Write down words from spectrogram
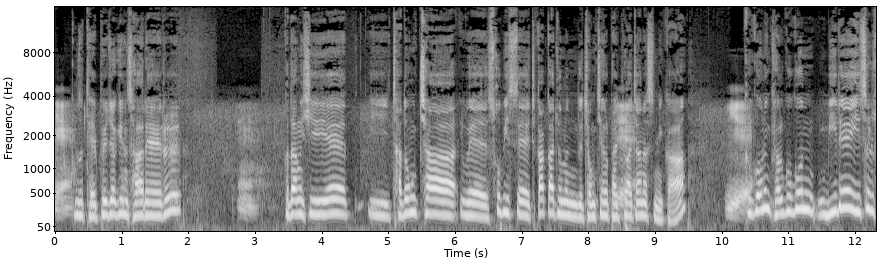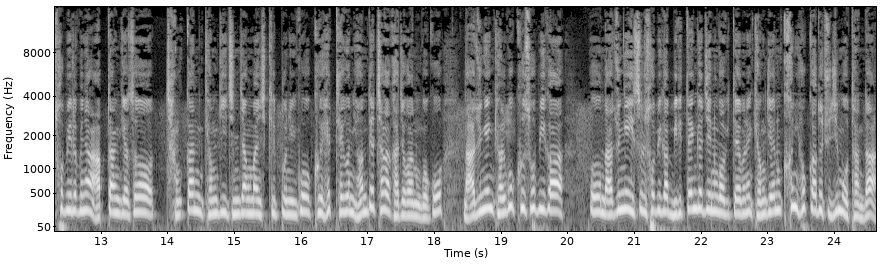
예. 그래서 대표적인 사례를 예. 그 당시에 이 자동차 왜 소비세 깎아주는 그 정책을 발표하지 예. 않았습니까? 예. 그거는 결국은 미래에 있을 소비를 그냥 앞당겨서 잠깐 경기 진작만 시킬 뿐이고 그 혜택은 현대차가 가져가는 거고 나중엔 결국 그 소비가 어, 나중에 있을 소비가 미리 땡겨지는 거기 때문에 경제에는 큰 효과도 주지 못한다.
